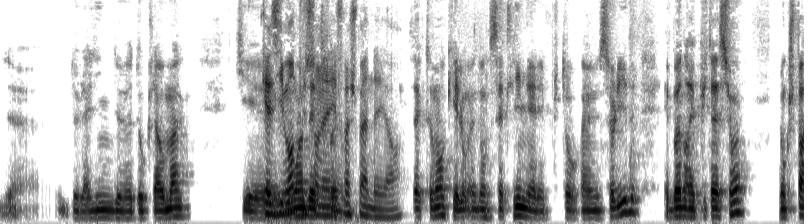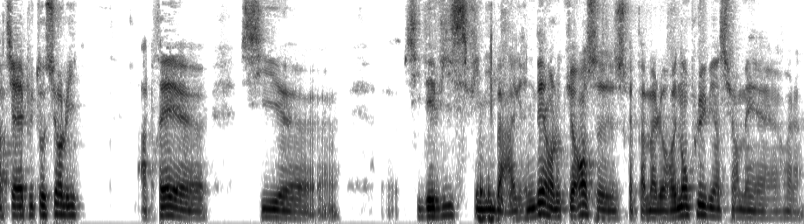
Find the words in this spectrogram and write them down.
de, de, la ligne d'Oklahoma qui est quasiment depuis son année freshman d'ailleurs. Exactement. Qui est, donc cette ligne, elle est plutôt quand même solide et bonne réputation. Donc je partirais plutôt sur lui. Après, euh, si euh, si Davis finit bah, à Green Bay, en l'occurrence, je serais pas malheureux non plus, bien sûr, mais euh, voilà.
